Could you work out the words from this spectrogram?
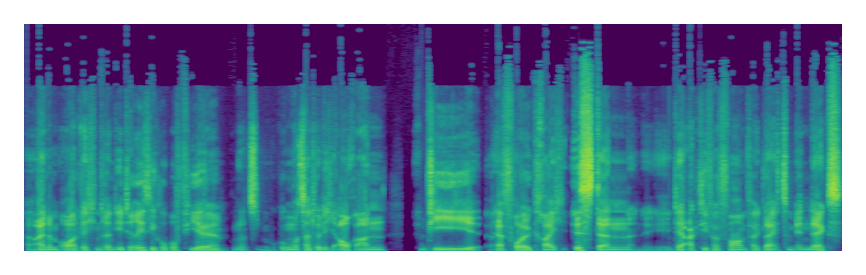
einem ordentlichen Rendite-Risikoprofil. Wir gucken uns natürlich auch an, wie erfolgreich ist denn der aktive Fonds im Vergleich zum Index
